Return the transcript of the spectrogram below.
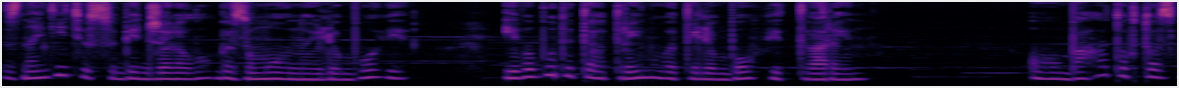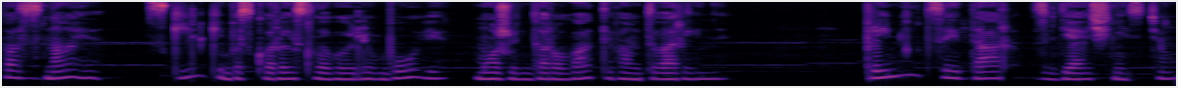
Знайдіть у собі джерело безумовної любові, і ви будете отримувати любов від тварин. О, багато хто з вас знає, скільки безкорисливої любові можуть дарувати вам тварини. Прийміть цей дар з вдячністю.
